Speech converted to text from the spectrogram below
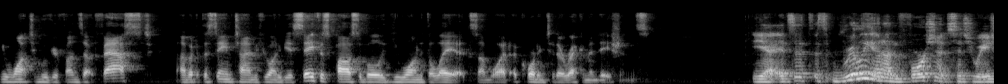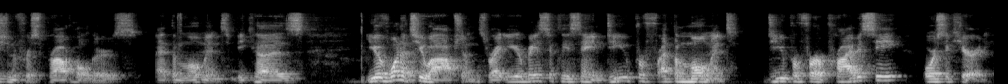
you want to move your funds out fast. Uh, but at the same time, if you want to be as safe as possible, you want to delay it somewhat according to their recommendations. Yeah, it's it's really an unfortunate situation for Sprout holders at the moment because you have one of two options, right? You're basically saying, do you prefer at the moment, do you prefer privacy or security?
